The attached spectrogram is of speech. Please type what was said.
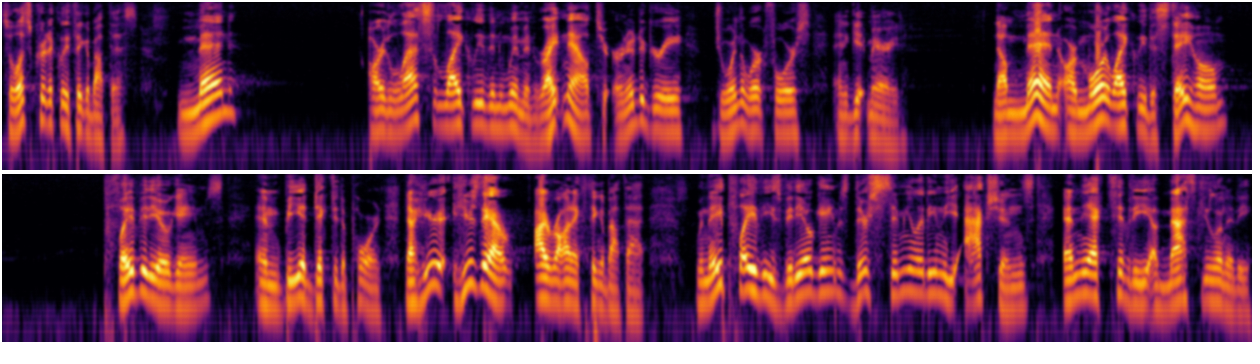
So let's critically think about this. Men are less likely than women right now to earn a degree, join the workforce, and get married. Now, men are more likely to stay home, play video games, and be addicted to porn. Now, here, here's the ironic thing about that. When they play these video games, they're simulating the actions and the activity of masculinity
